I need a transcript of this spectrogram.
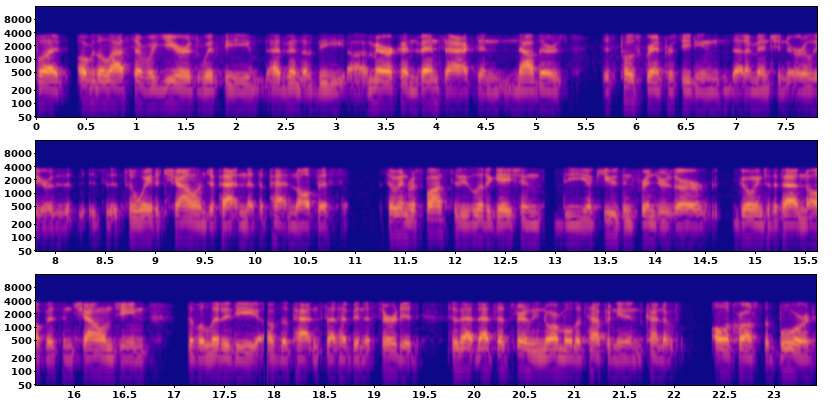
but over the last several years, with the advent of the uh, America Invents Act, and now there's this post grant proceeding that I mentioned earlier. It's, it's a way to challenge a patent at the patent office. So, in response to these litigations, the accused infringers are going to the patent office and challenging the validity of the patents that have been asserted. So that, that that's fairly normal. That's happening in kind of all across the board.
